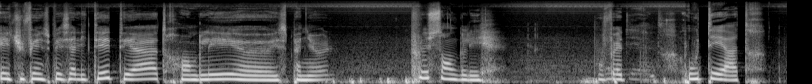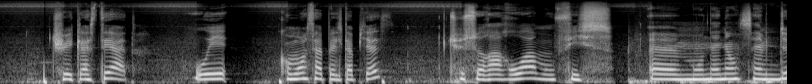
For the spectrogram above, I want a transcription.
Et tu fais une spécialité théâtre, anglais, euh, espagnol Plus anglais. Vous faites. Ou théâtre. Tu es classe théâtre. Oui, Comment s'appelle ta pièce tu seras roi, mon fils. Euh, mon année en CM2,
